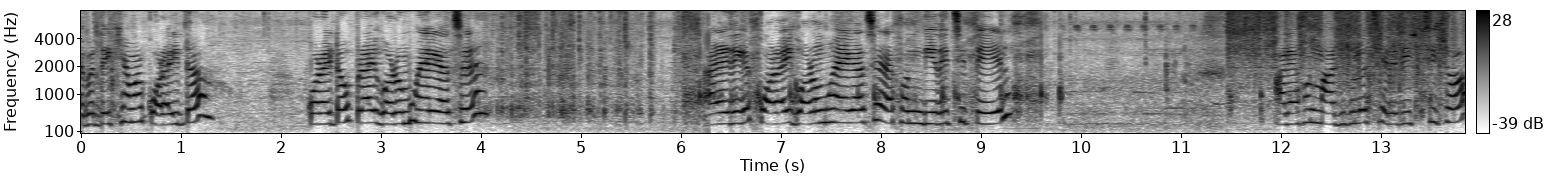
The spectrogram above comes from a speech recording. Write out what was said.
এবার দেখি আমার কড়াইটা। কড়াইটাও প্রায় গরম হয়ে গেছে। আর এদিকে কড়াই গরম হয়ে গেছে, এখন দিয়ে দিচ্ছি তেল। আর এখন মাছগুলো ছেড়ে দিচ্ছি সব।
